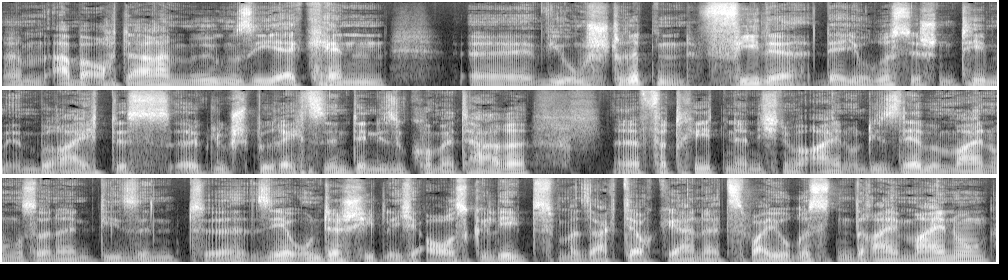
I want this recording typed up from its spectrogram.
Ähm, aber auch daran mögen Sie erkennen, äh, wie umstritten viele der juristischen Themen im Bereich des äh, Glücksspielrechts sind, denn diese Kommentare äh, vertreten ja nicht nur ein und dieselbe Meinung, sondern die sind äh, sehr unterschiedlich ausgelegt. Man sagt ja auch gerne zwei Juristen, drei Meinungen.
